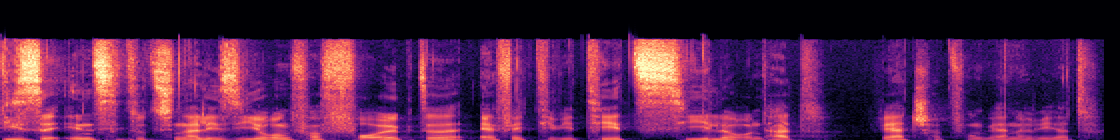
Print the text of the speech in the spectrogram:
Diese Institutionalisierung verfolgte Effektivitätsziele und hat Wertschöpfung generiert.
